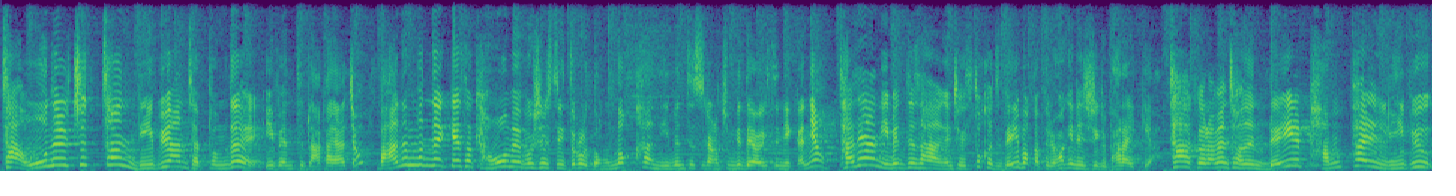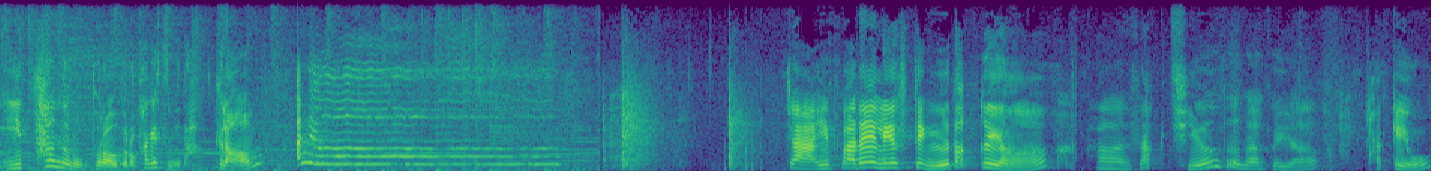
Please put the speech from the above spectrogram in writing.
자 오늘 추천 리뷰한 제품들 이벤트 나가야죠? 많은 분들께서 경험해보실 수 있도록 넉넉한 이벤트 수량 준비되어 있으니까요. 자세한 이벤트 사항은 저희 스토커즈 네이버 카페를 확인해 주시길 바랄게요. 자 그러면 저는 내일 반팔 리뷰 2탄으로 돌아오도록 하겠습니다. 그럼 안녕! 자, 이빨에 립스틱 으닦고요. 한번 싹 지우고 가고요. 갈게요.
